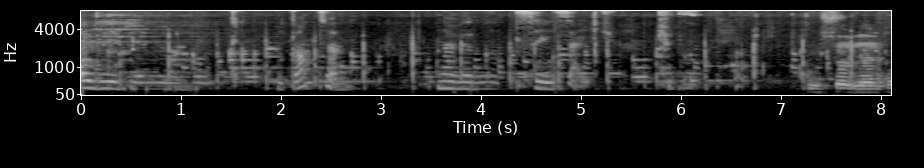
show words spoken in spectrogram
улюбленого питомця, наверное, цей зайчик. І що, лялька?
